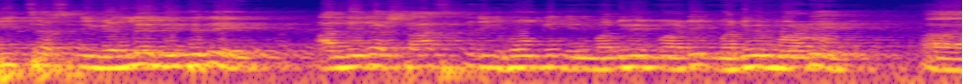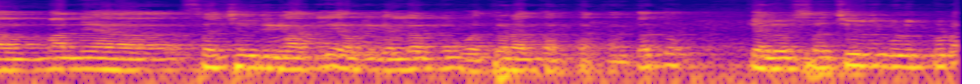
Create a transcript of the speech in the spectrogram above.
ಟೀಚರ್ಸ್ ನೀವೆಲ್ಲೆಲ್ಲಿದ್ದೀರಿ, ಅಲ್ಲಿರೋ ಶಾಸಕರಿಗೆ ಹೋಗಿ ನೀವು ಮನವಿ ಮಾಡಿ ಮನವಿ ಮಾಡಿ ಮಾನ್ಯ ಸಚಿವರಿಗಾಗಲಿ ಅವರಿಗೆಲ್ಲರಿಗೂ ಒತ್ತಡ ತರ್ತಕ್ಕಂಥದ್ದು. ಕೆಲವು ಸಚಿವರುಗಳು ಕೂಡ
